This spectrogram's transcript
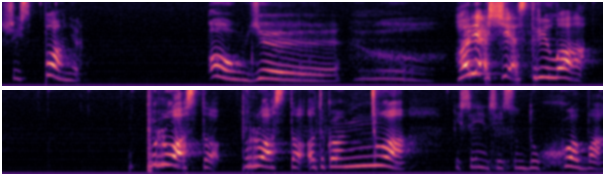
Й спавнер. Оу є! Горящая стріла! Просто, просто отако муа! І ще інший сундук. Хоба,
